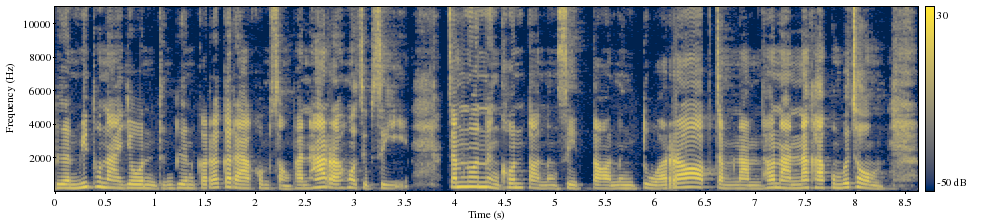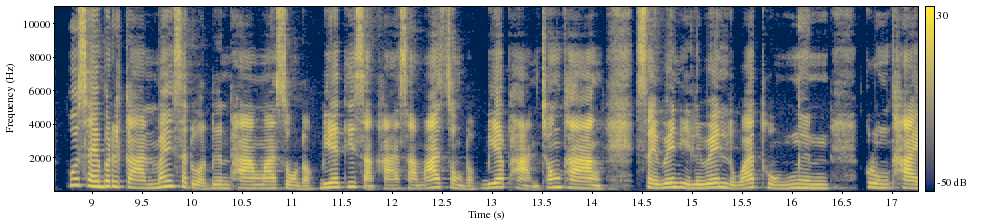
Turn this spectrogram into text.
เดือนมิถุนายนถึงเดือนกรกฎาคม 2 5 6 64จำนวน 1 คนต่อ 1 สิทธิ์ต่อ 1 ตัวรอบจำนำเท่านั้นนะคะคุณผู้ชม ผู้ใช้บริการไม่สะดวกเดินทางมาส่งดอกเบี้ยที่สาขาสามารถส่งดอกเบี้ยผ่านช่องทาง7 e เ e ่ e อหรือว่าถุงเงินกรุงไทย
